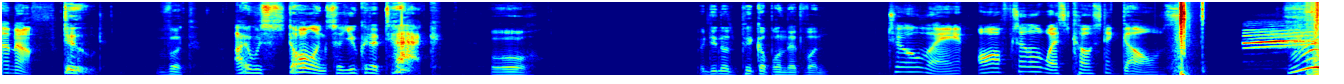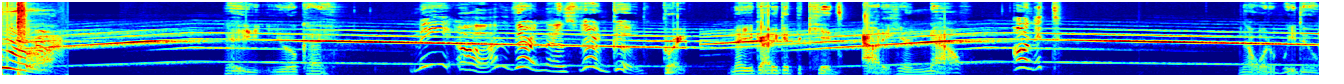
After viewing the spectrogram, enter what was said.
enough. Dude, What? I was stalling so you could attack. Oh. I did not pick up on that one. Too late. Off to the west coast it goes. Hey, you okay? Me? Oh, I'm very nice, very good. Great. Now you gotta get the kids out of here now. On it. Now what do we do?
